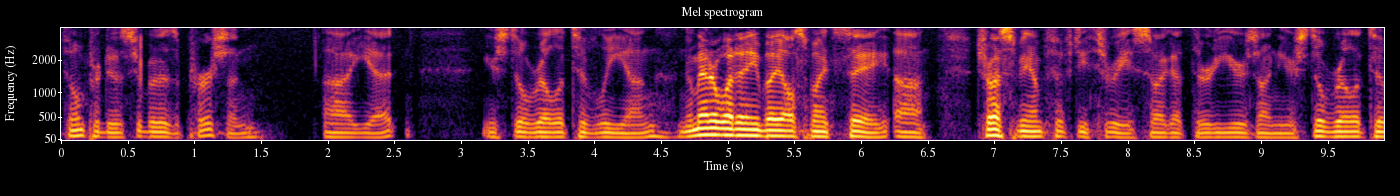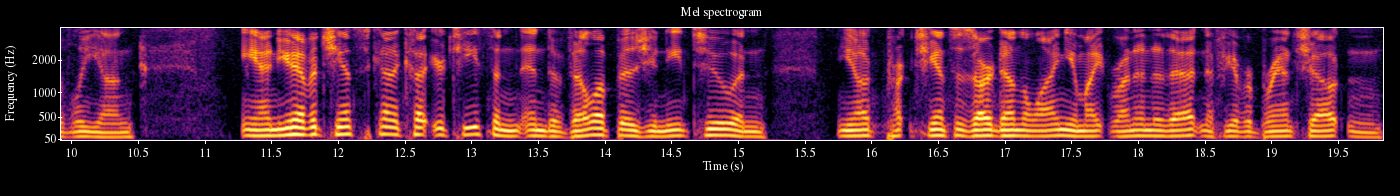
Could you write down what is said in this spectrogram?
film producer but as a person. Uh, yet you're still relatively young, no matter what anybody else might say. Uh, trust me, I'm 53, so I got 30 years on you. You're still relatively young, and you have a chance to kind of cut your teeth and, and develop as you need to. And you know, pr- chances are down the line you might run into that, and if you ever branch out and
